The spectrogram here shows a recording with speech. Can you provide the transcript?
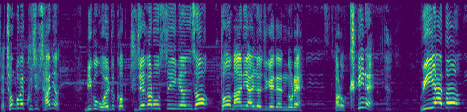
자, 1994년 미국 월드컵 주제가로 쓰이면서 더 많이 알려지게 된 노래 바로 퀸의 We Are the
